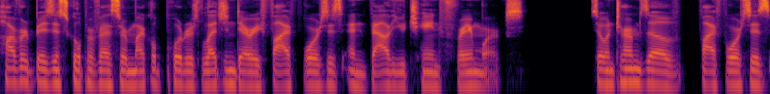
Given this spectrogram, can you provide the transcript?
Harvard Business School professor Michael Porter's legendary five forces and value chain frameworks. So, in terms of five forces,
